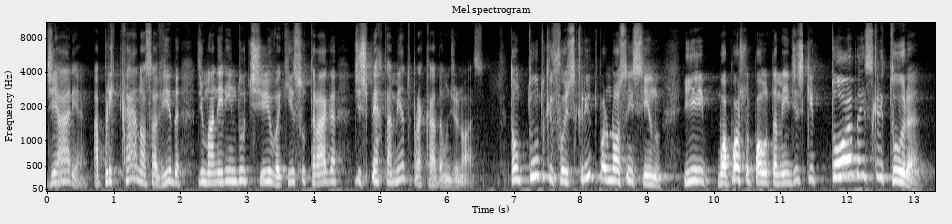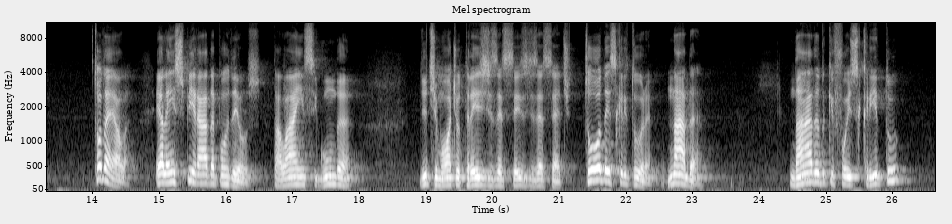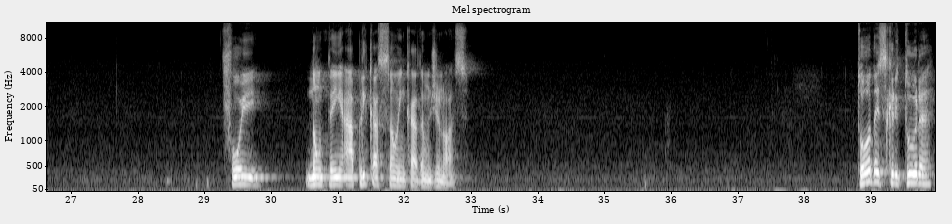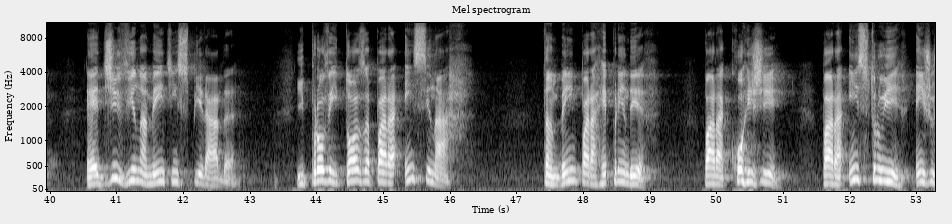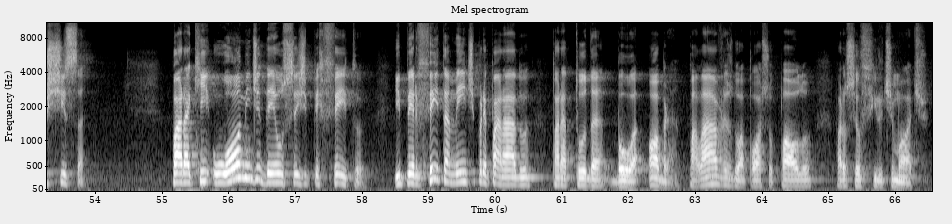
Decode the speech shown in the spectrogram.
diária, aplicar a nossa vida de maneira indutiva, que isso traga despertamento para cada um de nós. Então, tudo que foi escrito para o nosso ensino, e o apóstolo Paulo também diz que toda a escritura, toda ela, ela é inspirada por Deus. Está lá em 2 de Timóteo 3, 16 e 17. Toda a escritura, nada Nada do que foi escrito foi não tem a aplicação em cada um de nós. Toda a escritura é divinamente inspirada e proveitosa para ensinar, também para repreender, para corrigir, para instruir em justiça para que o homem de Deus seja perfeito e perfeitamente preparado para toda boa obra. Palavras do apóstolo Paulo para o seu filho Timóteo.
